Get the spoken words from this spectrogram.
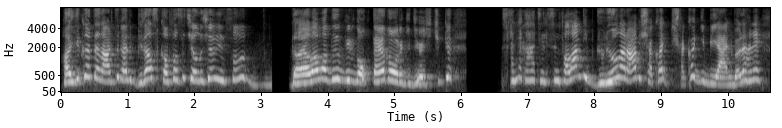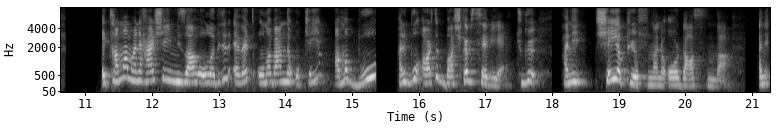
hakikaten artık hani biraz kafası çalışan insanın dayanamadığı bir noktaya doğru gidiyor. Çünkü sen de katilsin falan deyip gülüyorlar abi şaka şaka gibi yani böyle hani e tamam hani her şeyin mizahı olabilir. Evet ona ben de okeyim ama bu hani bu artık başka bir seviye. Çünkü hani şey yapıyorsun hani orada aslında. Hani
